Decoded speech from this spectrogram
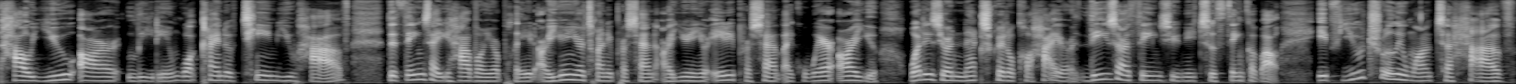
how you are leading, what kind of team you have, the things that you have on your plate. Are you in your 20%? Are you in your 80%? Like, where are you? What is your next critical hire? These are things you need to think about. If you truly want to have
